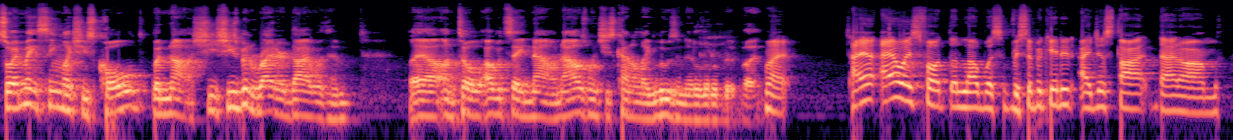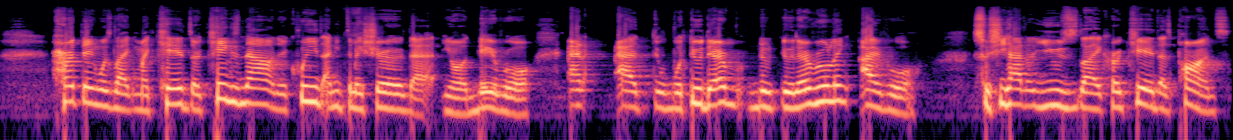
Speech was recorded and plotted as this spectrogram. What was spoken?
So it may seem like she's cold, but nah, she she's been ride or die with him uh, until I would say now. Now is when she's kind of like losing it a little bit. But Right. I I always felt the love was reciprocated. I just thought that um her thing was like my kids are kings now, they're queens. I need to make sure that you know they rule, and at through their through their ruling, I rule. So she had to use like her kids as pawns,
